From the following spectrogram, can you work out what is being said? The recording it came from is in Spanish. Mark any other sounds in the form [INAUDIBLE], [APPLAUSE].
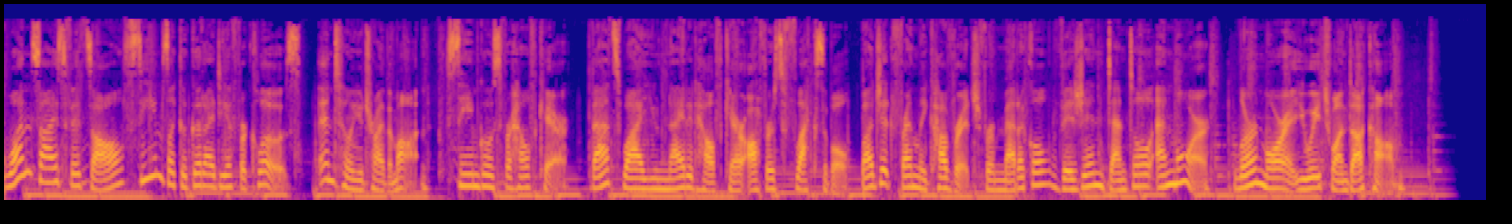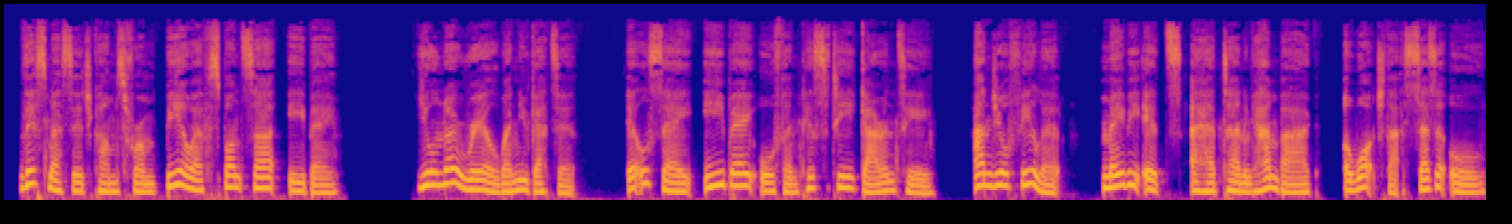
One size fits all seems like a good idea for clothes until you try them on. Same goes for healthcare. That's why United Healthcare offers flexible, budget friendly coverage for medical, vision, dental, and more. Learn more at uh1.com. This message comes from BOF sponsor eBay. You'll know real when you get it. It'll say eBay Authenticity Guarantee. And you'll feel it. Maybe it's a head turning handbag, a watch that says it all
